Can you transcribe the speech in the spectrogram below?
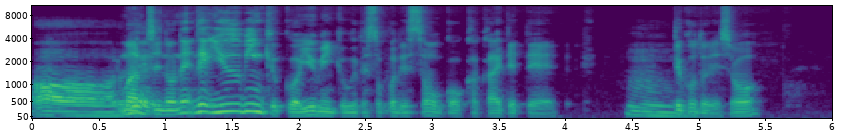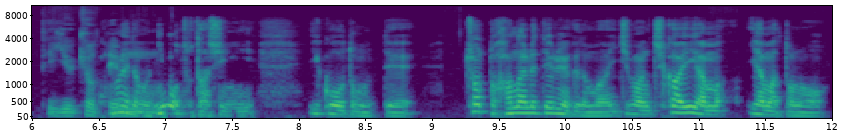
ああ、あるね。街のね。で、郵便局は郵便局でそこで倉庫を抱えてて、うん、ってことでしょ？っていう拠点この間も荷物出しに行こうと思って、ちょっと離れてるんやけど、まあ、一番近い山大和の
